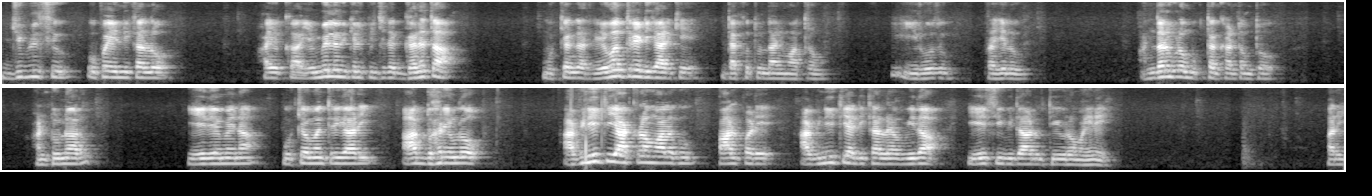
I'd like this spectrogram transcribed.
జూబ్లీస్ ఉప ఎన్నికల్లో ఆ యొక్క ఎమ్మెల్యేని గెలిపించిన ఘనత ముఖ్యంగా రేవంత్ రెడ్డి గారికే దక్కుతుందని మాత్రం ఈరోజు ప్రజలు అందరూ కూడా ముక్త కంఠంతో అంటున్నారు. ఏదేమైనా ముఖ్యమంత్రి గారి ఆధ్వర్యంలో అవినీతి అక్రమాలకు పాల్పడే అవినీతి అధికారుల మీద ఏసీబీ దాడులు తీవ్రమైనవి మరి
